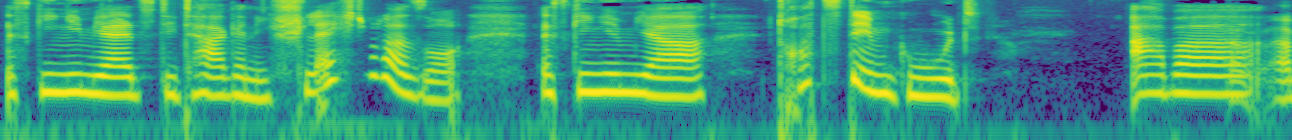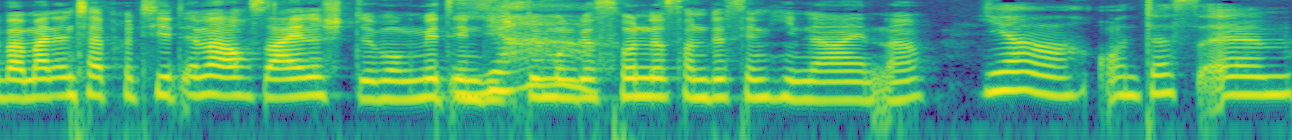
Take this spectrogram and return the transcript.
es ging ihm ja jetzt die Tage nicht schlecht oder so, es ging ihm ja trotzdem gut. Aber. Aber man interpretiert immer auch seine Stimmung mit in die ja. Stimmung des Hundes so ein bisschen hinein, ne? Ja, und das, ähm,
